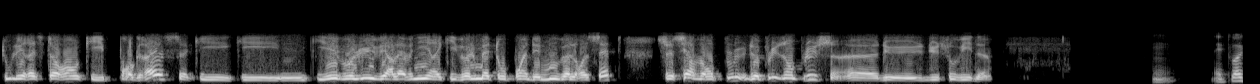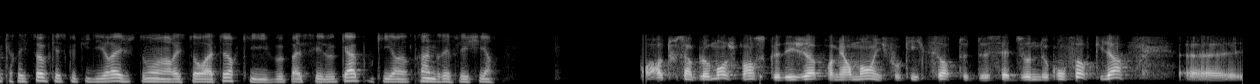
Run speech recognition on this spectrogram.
tous les restaurants qui progressent, qui, qui, qui évoluent vers l'avenir et qui veulent mettre au point des nouvelles recettes, se servent en plus, de plus en plus euh, du, du sous-vide. Et toi, Christophe, qu'est-ce que tu dirais justement à un restaurateur qui veut passer le cap ou qui est en train de réfléchir? Oh, Tout simplement, je pense que déjà, premièrement, il faut qu'il sorte de cette zone de confort qu'il a. Euh,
